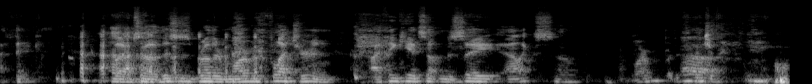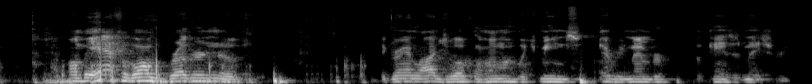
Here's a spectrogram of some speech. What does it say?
I think. But uh, this is Brother Marvin Fletcher, and I think he had something to say, Alex. Uh, Marvin, Brother Fletcher. On behalf of all the brethren of the Grand Lodge of Oklahoma, which means every member of Kansas Masonry,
